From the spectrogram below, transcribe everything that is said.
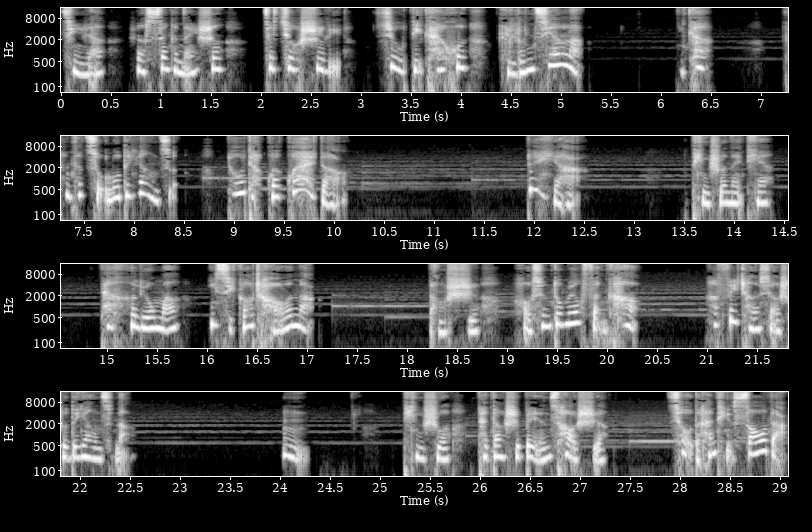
竟然让三个男生在教室里就地开荤给轮奸了。你看，看他走路的样子，都有点怪怪的。对呀，听说那天他和流氓一起高潮了呢。当时好像都没有反抗，还非常享受的样子呢。嗯，听说他当时被人操时，操的还挺骚的。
